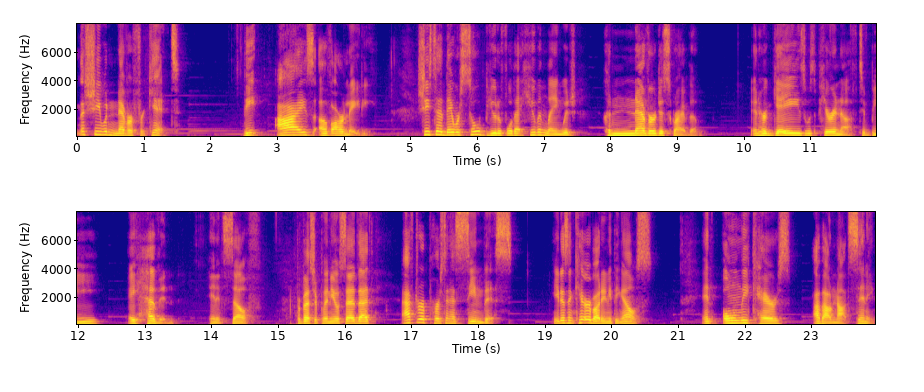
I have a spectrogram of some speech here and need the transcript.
that she would never forget the eyes of Our Lady. She said they were so beautiful that human language could never describe them, and her gaze was pure enough to be a heaven in itself. Professor Plinio said that after a person has seen this, he doesn't care about anything else and only cares about not sinning.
